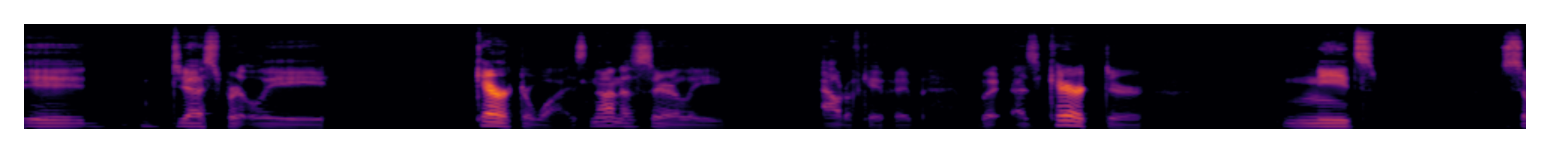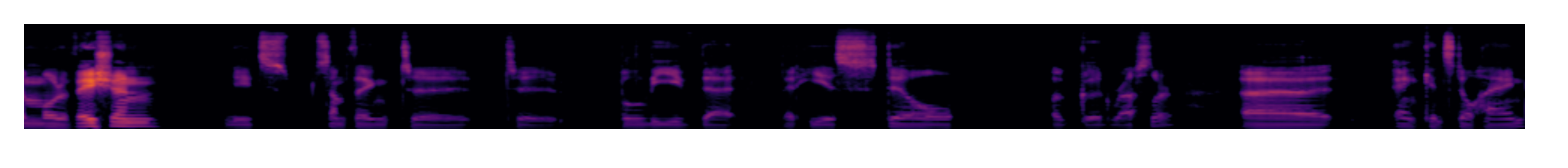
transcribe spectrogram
i desperately, character wise, not necessarily out of kayfabe, but as a character, needs some motivation, needs something to to believe that that he is still a good wrestler, uh, and can still hang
